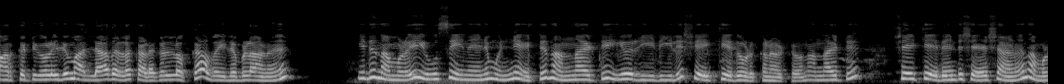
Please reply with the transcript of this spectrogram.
മാർക്കറ്റുകളിലും അല്ലാതെയുള്ള കടകളിലൊക്കെ അവൈലബിൾ ആണ്. ഇത് നമ്മൾ യൂസ് ചെയ്യുന്നതിന് മുന്നേ ആയിട്ട് നന്നായിട്ട് ഈ ഒരു രീതിയിൽ ഷേക്ക് ചെയ്ത് കൊടുക്കണം കേട്ടോ. നന്നായിട്ട് ഷേക്ക് ചെയ്തതിന് ശേഷമാണ് നമ്മൾ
